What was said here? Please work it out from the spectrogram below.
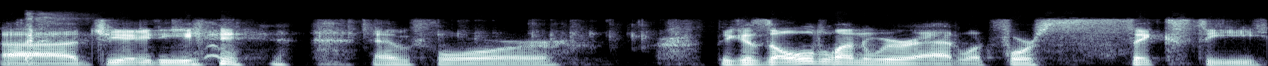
Uh, G80 M4 because the old one we were at what 460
